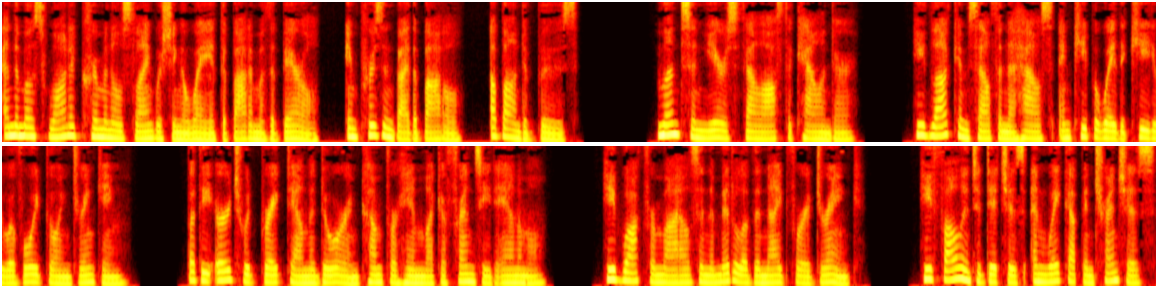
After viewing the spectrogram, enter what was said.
and the most wanted criminals languishing away at the bottom of the barrel, imprisoned by the bottle, a bond of booze. Months and years fell off the calendar. He'd lock himself in the house and keep away the key to avoid going drinking. But the urge would break down the door and come for him like a frenzied animal. He'd walk for miles in the middle of the night for a drink. He'd fall into ditches and wake up in trenches.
